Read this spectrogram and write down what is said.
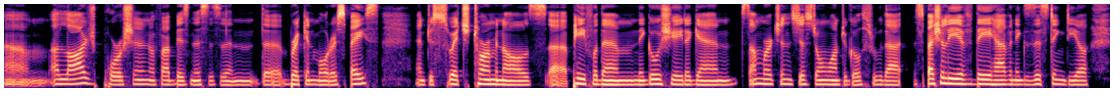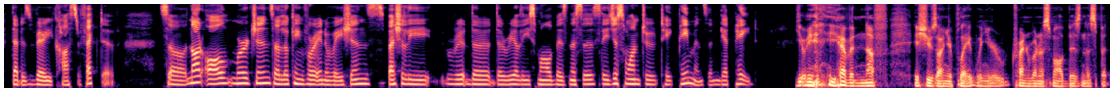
um, a large portion of our business is in the brick and mortar space. And to switch terminals uh, pay for them negotiate again some merchants just don't want to go through that especially if they have an existing deal that is very cost effective. So not all merchants are looking for innovations especially re- the the really small businesses. They just want to take payments and get paid you, you have enough issues on your plate when you're trying to run a small business. But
